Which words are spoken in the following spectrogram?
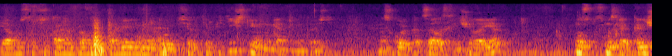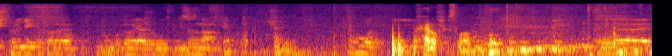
я просто также проводил параллели между психотерапевтическими моментами, то есть насколько целостный человек, ну, в смысле, количество людей, которые, грубо говоря, живут в несознанке, вот. И, Хорошее слово. Э,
